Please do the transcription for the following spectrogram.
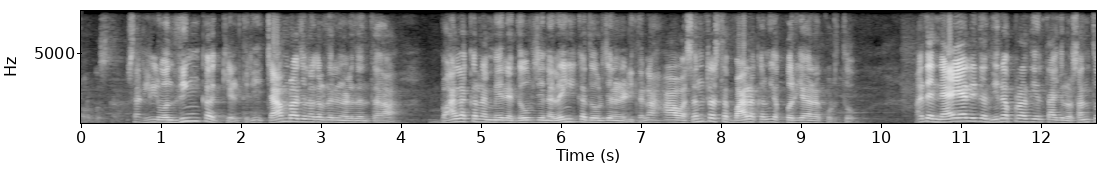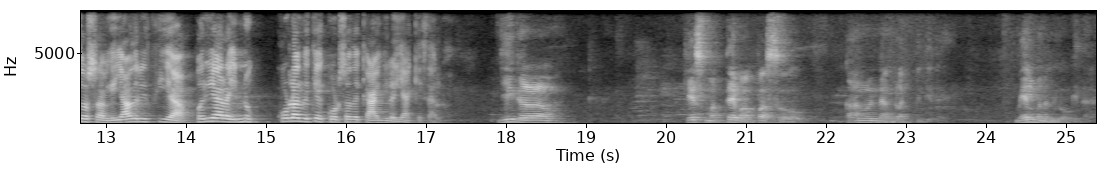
ಅವ್ರಿಗೋಸ್ಕರ. ಸರ್, ಇಲ್ಲಿ ಒಂದು ಲಿಂಕ್ ಕೇಳ್ತೀನಿ. ಚಾಮರಾಜನಗರದಲ್ಲಿ ನಡೆದಂತಹ ಬಾಲಕನ ಮೇಲೆ ದೌರ್ಜನ್ಯ, ಲೈಂಗಿಕ ದೌರ್ಜನ್ಯ ನಡೀತಲ್ಲ, ಆ ಸಂತ್ರಸ್ತ ಬಾಲಕನಿಗೆ ಪರಿಹಾರ ಕೊಡ್ತು. ಅದೇ ನ್ಯಾಯಾಲಯದ ನಿರಪರಾಧಿ ಅಂತ ಆಗಿರೋ ಸಂತೋಷ್ ರಾವ್ಗೆ ಯಾವುದೇ ರೀತಿಯ ಪರಿಹಾರ ಇನ್ನೂ ಕೊಡೋದಕ್ಕೆ, ಕೊಡಿಸೋದಕ್ಕೆ ಆಗಿಲ್ಲ. ಯಾಕೆ ಸರ್? ಈಗ ಕೇಸ್ ಮತ್ತೆ ವಾಪಸ್ಸು ಕಾನೂನಿನ ಅಂಗಳಕ್ಕೆ ಬಿದ್ದಿದೆ. ಮೇಲ್ಮನವಿಗೆ ಹೋಗಿದ್ದಾರೆ.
